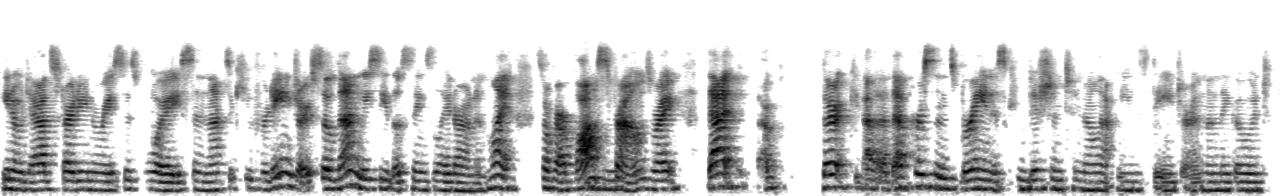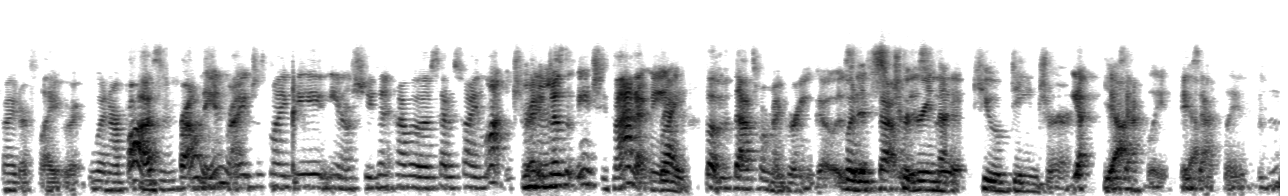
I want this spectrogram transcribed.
you know dad's starting to raise his voice, and that's a cue for danger. So then we see those things later on in life. So if our boss mm-hmm. frowns, right, that uh, uh, that person's brain is conditioned to know that means danger and then they go into fight or flight right? when our boss mm-hmm. frowning right just might be you know she didn't have a satisfying lunch right mm-hmm. it doesn't mean she's mad at me right but that's where my brain goes but it's that triggering the, that cue of danger yeah, yeah. exactly exactly. Mm-hmm.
